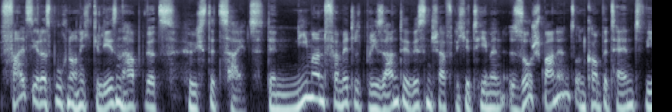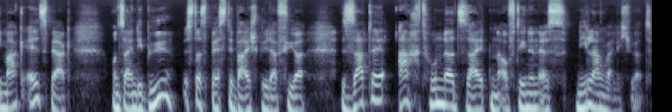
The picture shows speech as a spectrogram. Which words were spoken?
Falls ihr das Buch noch nicht gelesen habt, wird's höchste Zeit. Denn niemand vermittelt brisante wissenschaftliche Themen so spannend und kompetent wie Mark Ellsberg. Und sein Debüt ist das beste Beispiel dafür. Satte 800 Seiten, auf denen es nie langweilig wird.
